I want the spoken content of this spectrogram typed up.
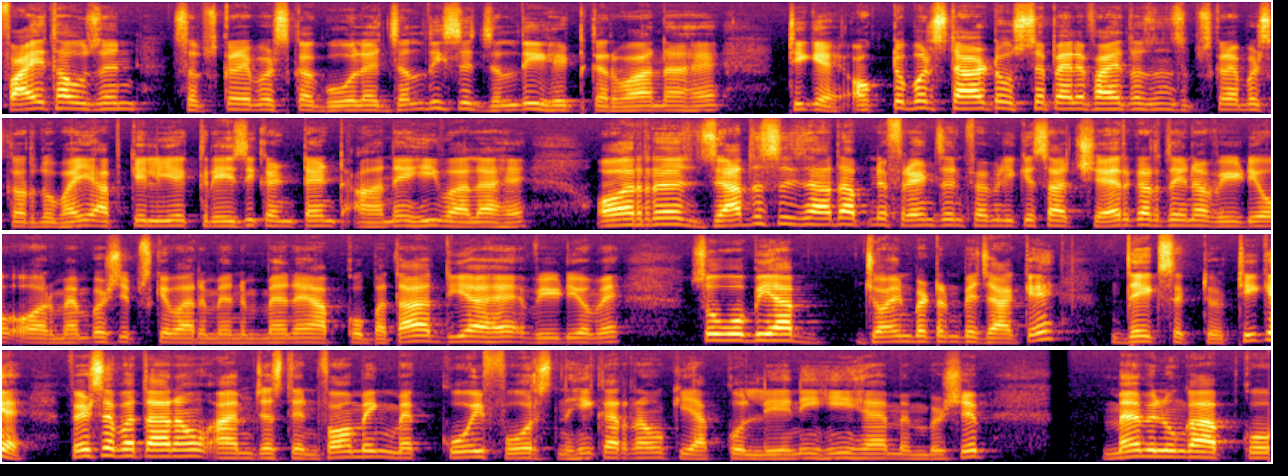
5000 सब्सक्राइबर्स का गोल है। जल्दी से जल्दी हिट करवाना है। ठीक है? अक्टूबर स्टार्ट हो, उससे पहले 5000 सब्सक्राइबर्स कर दो भाई। आपके लिए क्रेजी कंटेंट आने ही वाला है। और ज़्यादा से ज़्यादा अपने फ्रेंड्स एंड फैमिली के साथ शेयर कर देना वीडियो और मेंबरशिप्स के बारे में मैंने आपको बता दिया है वीडियो में। सो वो भी आप ज्वाइन बटन पे जाके देख सकते हो। ठीक है? फिर से बता रहा हूँ। आई एम जस्ट इन्फॉर्मिंग मैं कोई फोर्स नहीं कर रहा हूँ कि आपको लेनी ही है मेम्बरशिप मैं मिलूँगा आपको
